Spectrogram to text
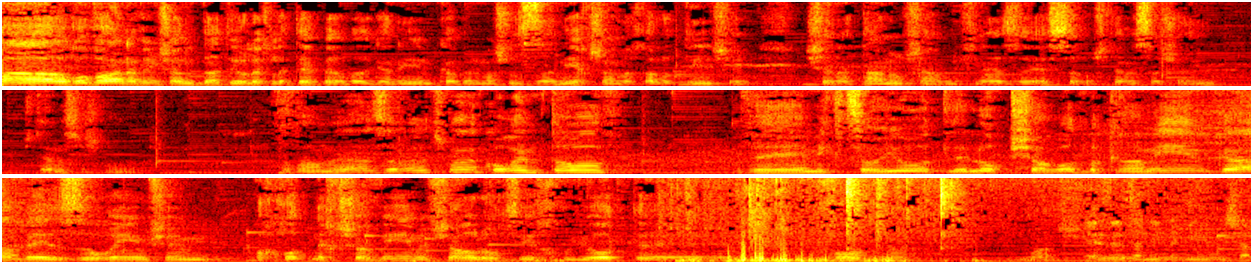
אנשים- ה, רוב הענבים שם לדעתי הולך לטפר ברגנים, מקבל משהו זניח שם לחלוטין ש, שנתנו שם לפני איזה 10 או 12 שנים. 12 שנים. אבל מאז, אבל תשמע, קורם טוב ומקצועיות ללא פשרות בכרמים, גם באזורים שהם פחות נחשבים אפשר להוציא איכויות אה, גבוהות מאוד. ממש. איזה זנים מגיעים משם?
